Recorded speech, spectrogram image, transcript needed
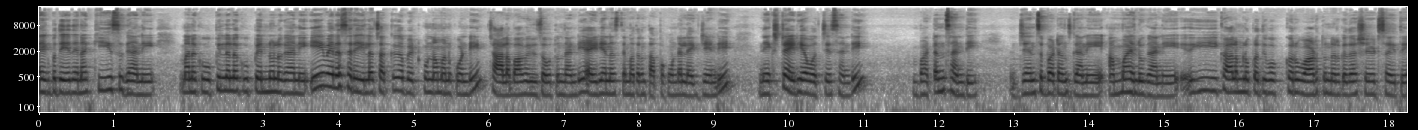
లేకపోతే ఏదైనా కీస్ కానీ మనకు పిల్లలకు పెన్నులు కానీ ఏమైనా సరే ఇలా చక్కగా పెట్టుకున్నాం అనుకోండి చాలా బాగా యూజ్ అవుతుందండి. ఐడియా నస్తే మాత్రం తప్పకుండా లైక్ చేయండి. నెక్స్ట్ ఐడియా వచ్చేసండి. బటన్స్ అండి. జెంట్స్ బటన్స్ కానీ అమ్మాయిలు కానీ ఈ కాలంలో ప్రతి ఒక్కరు వాడుతున్నారు కదా షర్ట్స్ అయితే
